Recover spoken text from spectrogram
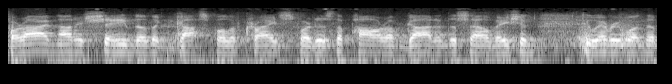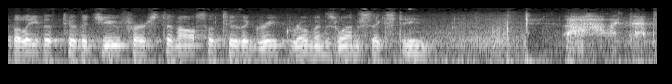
For I am not ashamed of the gospel of Christ, for it is the power of God unto salvation to everyone that believeth, to the Jew first and also to the Greek. Romans 1.16. Ah, I like that.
